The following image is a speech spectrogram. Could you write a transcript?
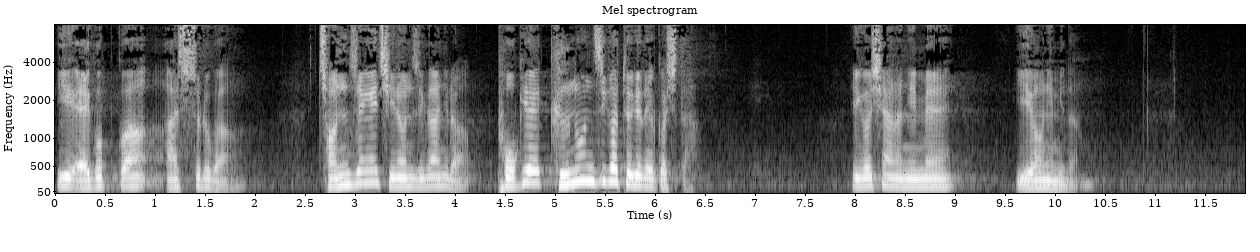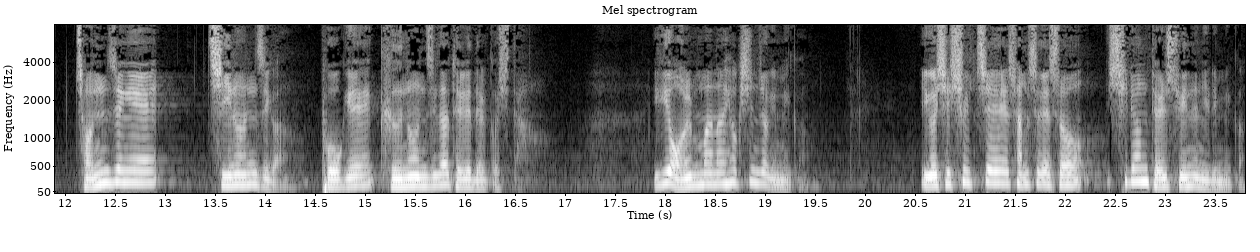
이 애굽과 아수르가 전쟁의 진원지가 아니라 복의 근원지가 되게 될 것이다. 이것이 하나님의 예언입니다. 전쟁의 진원지가 복의 근원지가 되게 될 것이다. 이게 얼마나 혁신적입니까? 이것이 실제 삶 속에서 실현될 수 있는 일입니까?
